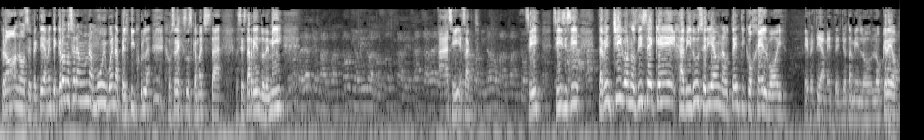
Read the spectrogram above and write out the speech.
Cronos, efectivamente. Cronos era una muy buena película. José Jesús Camacho está, se está riendo de mí. Ah, sí, exacto. Sí, sí, sí, sí. También Chigo nos dice que Javidú sería un auténtico Hellboy. Efectivamente, yo también lo, lo creo.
